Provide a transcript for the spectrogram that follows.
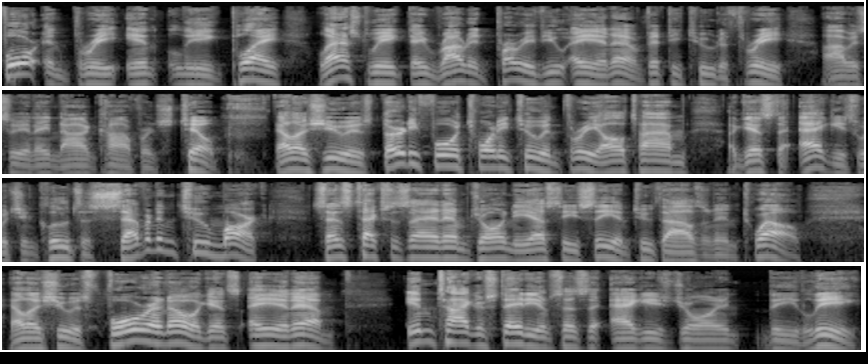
four and three in league play. Last week they routed Prairie View A&M 52 to 3, obviously in a non-conference tilt. LSU is 34 22 and 3 all time against the Aggies, which includes a 7 and 2 mark since Texas A&M joined the SEC in 2012. LSU is 4 and 0 against A&M in Tiger Stadium since the Aggies joined the league.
